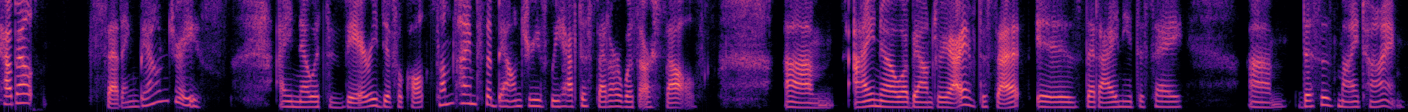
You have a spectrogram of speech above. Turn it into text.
how about setting boundaries? I know it's very difficult. Sometimes the boundaries we have to set are with ourselves. Um, I know a boundary I have to set is that I need to say, um, This is my time.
